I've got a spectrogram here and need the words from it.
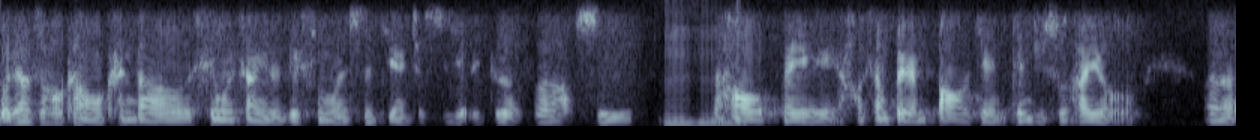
我那时候看，我看到新闻上有一个新闻事件，就是有一个何老师，嗯，然后被好像被人报检检举说他有呃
